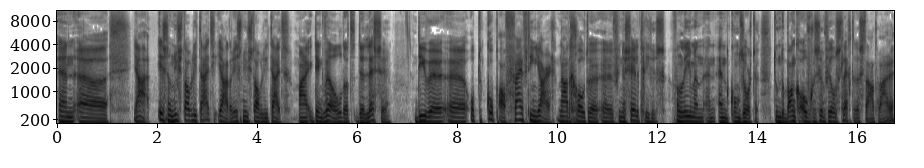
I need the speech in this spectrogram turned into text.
En uh, ja, is er nu stabiliteit? Ja, er is nu stabiliteit. Maar ik denk wel dat de lessen die we uh, op de kop af, 15 jaar na de grote uh, financiële crisis van Lehman en, en consorten, toen de banken overigens in veel slechtere staat waren,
